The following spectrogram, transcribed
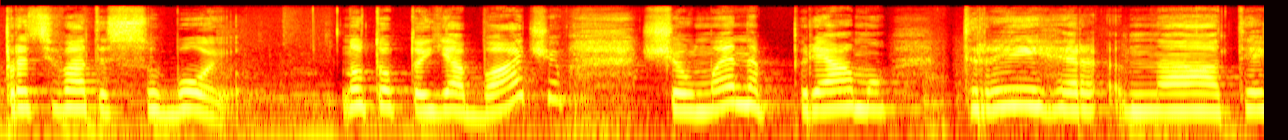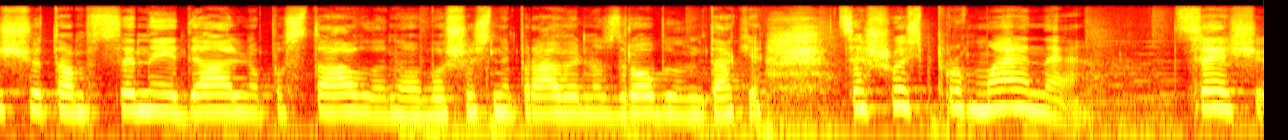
працювати з собою. Ну тобто я бачу, що в мене прямо тригер на те, що там все не ідеально поставлено або щось неправильно зроблено. Так це щось про мене. Це що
